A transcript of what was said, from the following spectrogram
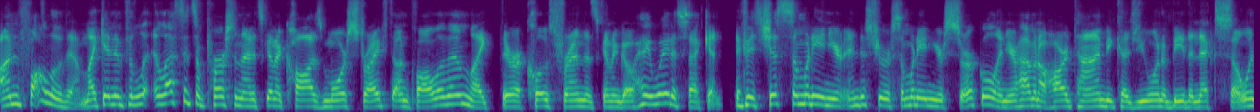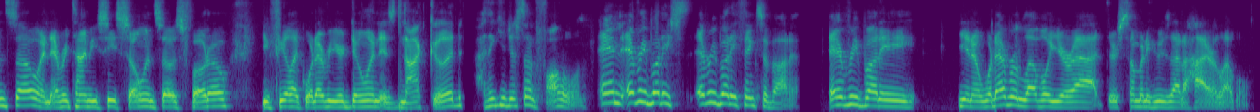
unfollow them. Like, and if unless it's a person that it's going to cause more strife to unfollow them, like they're a close friend that's going to go, hey, wait a second. If it's just somebody in your industry or somebody in your circle and you're having a hard time because you want to be the next so and so, and every time you see so and so's photo, you feel like whatever you're doing is not good, I think you just unfollow them. And everybody, everybody thinks about it. Everybody, you know, whatever level you're at, there's somebody who's at a higher level.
